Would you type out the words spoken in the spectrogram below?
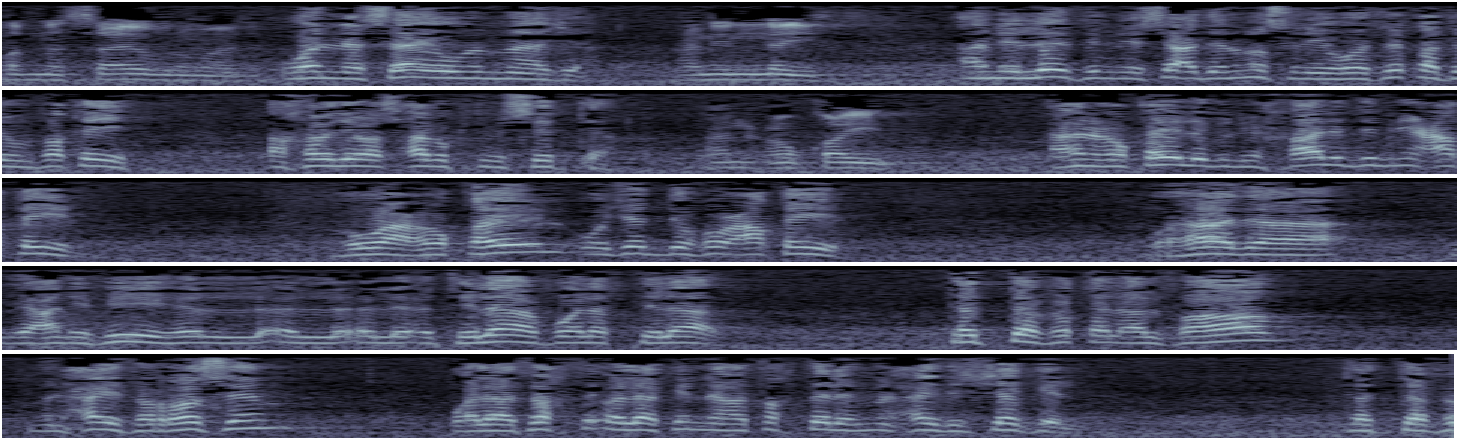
والنسائي وابن ماجه. والنسائي وابن ماجه. عن الليث. عن الليث بن سعد المصري وهو ثقة فقيه أخرجه أصحاب كتب الستة. عن عقيل. عن عقيل بن خالد بن عقيل. هو عقيل وجده عقيل. وهذا يعني فيه الائتلاف والاختلاف. تتفق الألفاظ من حيث الرسم ولا تخت... ولكنها تختلف من حيث الشكل. تتف...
